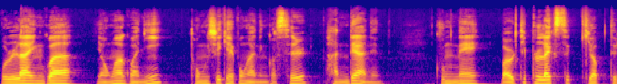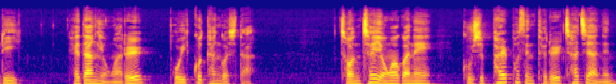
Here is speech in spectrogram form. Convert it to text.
온라인과 영화관이 동시 개봉하는 것을 반대하는 국내 멀티플렉스 기업들이 해당 영화를 보이콧한 것이다. 전체 영화관의 98%를 차지하는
